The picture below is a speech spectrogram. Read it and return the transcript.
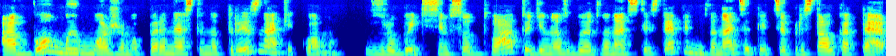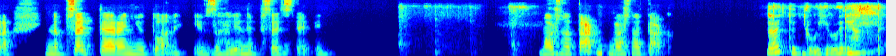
Або ми можемо перенести на 3 знаки кому, зробити 702, тоді в нас буде 12 степінь, 12 це приставка тера, і написати тера ньютони, і взагалі не писати степінь. Можна так, можна так. Давайте другий варіант.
